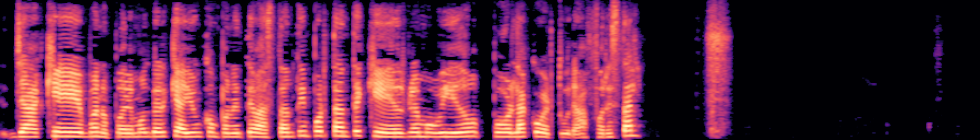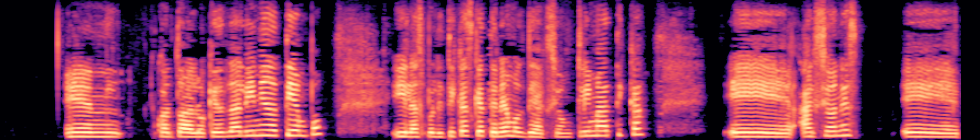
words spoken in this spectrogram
ya que, bueno, podemos ver que hay un componente bastante importante que es removido por la cobertura forestal. En cuanto a lo que es la línea de tiempo y las políticas que tenemos de acción climática, eh, acciones eh,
